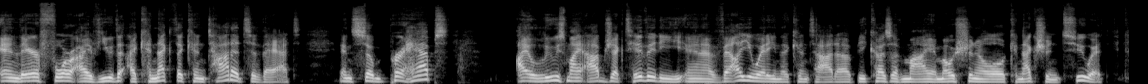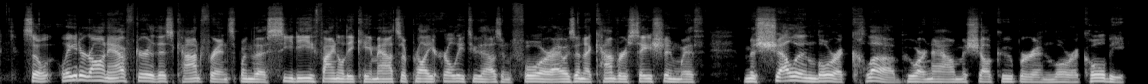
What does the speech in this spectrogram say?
And therefore, I view that I connect the cantata to that. And so perhaps I lose my objectivity in evaluating the cantata because of my emotional connection to it. So later on, after this conference, when the CD finally came out, so probably early 2004, I was in a conversation with Michelle and Laura Club, who are now Michelle Cooper and Laura Colby.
